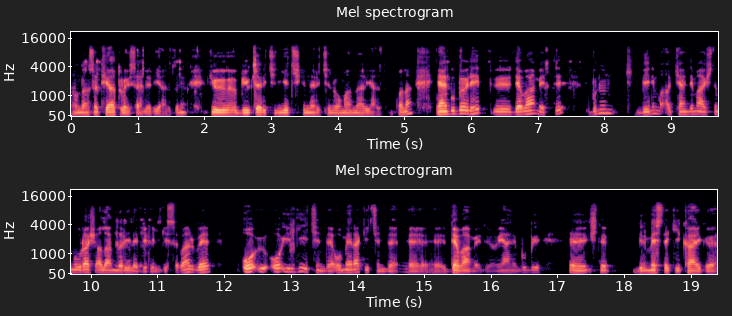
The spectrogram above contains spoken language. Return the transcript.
ondan sonra tiyatro eserleri yazdım. Büyükler için, yetişkinler için romanlar yazdım falan. Yani bu böyle hep e, devam etti. Bunun benim kendime açtığım uğraş alanlarıyla bir ilgisi var ve o o ilgi içinde, o merak içinde e, devam ediyor. Yani bu bir e, işte bir mesleki kaygı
